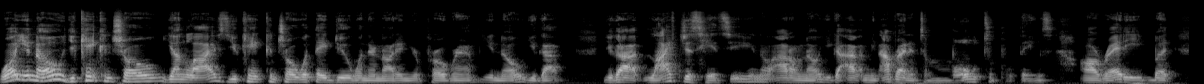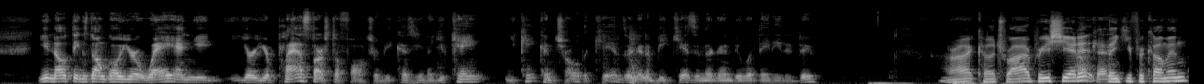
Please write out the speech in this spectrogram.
Well, you know, you can't control young lives. You can't control what they do when they're not in your program. You know, you got you got life just hits you. You know, I don't know. You got. I mean, I've ran into multiple things already, but you know, things don't go your way, and you your your plan starts to falter because you know you can't you can't control the kids. They're gonna be kids, and they're gonna do what they need to do. All right, Coach Rye, I appreciate it. Okay. Thank you for coming.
